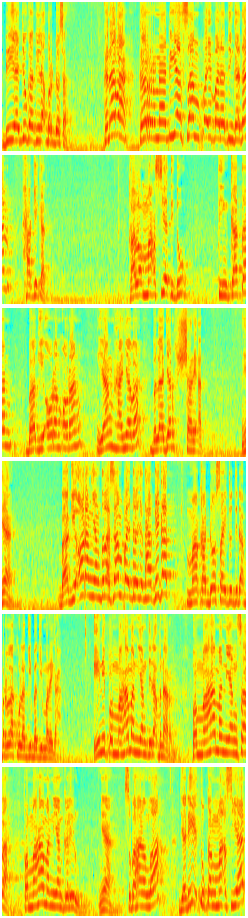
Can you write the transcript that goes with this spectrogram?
dia juga tidak berdosa. Kenapa? Karena dia sampai pada tingkatan hakikat. Kalau maksiat itu tingkatan bagi orang-orang yang hanya bah, belajar syariat. Ya. Bagi orang yang telah sampai derajat hakikat, maka dosa itu tidak berlaku lagi bagi mereka. Ini pemahaman yang tidak benar, pemahaman yang salah, pemahaman yang keliru. Ya, subhanallah. Jadi tukang maksiat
